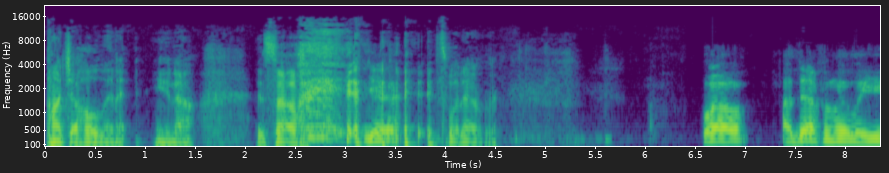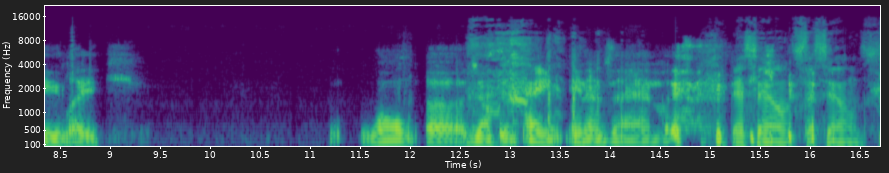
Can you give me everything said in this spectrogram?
punch a hole in it, you know. So yeah, it's whatever. Well, I definitely like won't uh, jump in paint. You know what I'm saying? that sounds. That sounds.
